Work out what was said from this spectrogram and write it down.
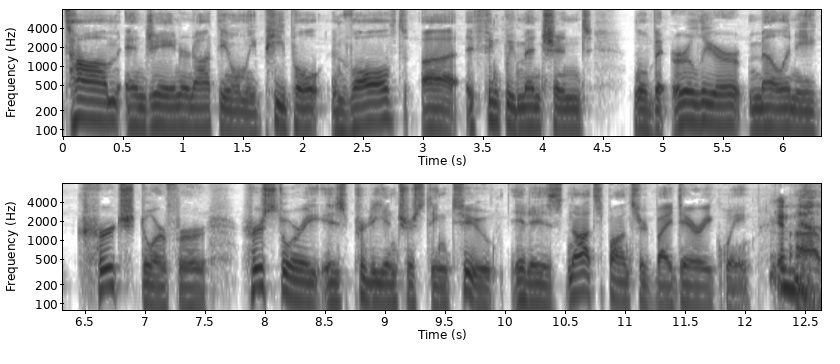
Tom and Jane are not the only people involved. Uh, I think we mentioned a little bit earlier, Melanie Kirchdorfer. Her story is pretty interesting too. It is not sponsored by Dairy Queen. Uh,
